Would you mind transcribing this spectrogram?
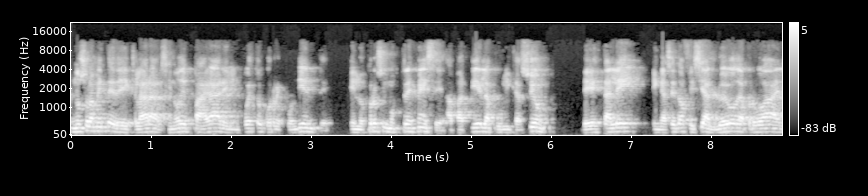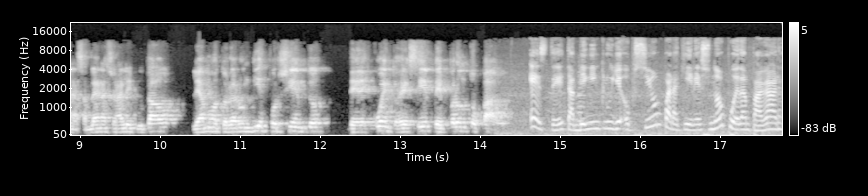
no solamente de declarar, sino de pagar el impuesto correspondiente en los próximos tres meses a partir de la publicación de esta ley en Gaceta Oficial, luego de aprobada en la Asamblea Nacional de Diputados, le vamos a otorgar un 10% de descuento, es decir, de pronto pago. Este también incluye opción para quienes no puedan pagar.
